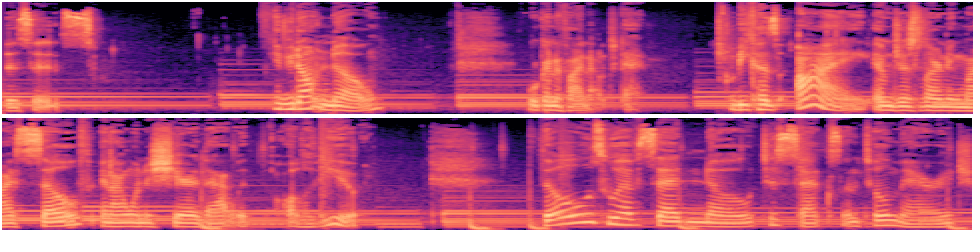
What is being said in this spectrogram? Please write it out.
this is? If you don't know, we're going to find out today. Because I am just learning myself and I want to share that with all of you. Those who have said no to sex until marriage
